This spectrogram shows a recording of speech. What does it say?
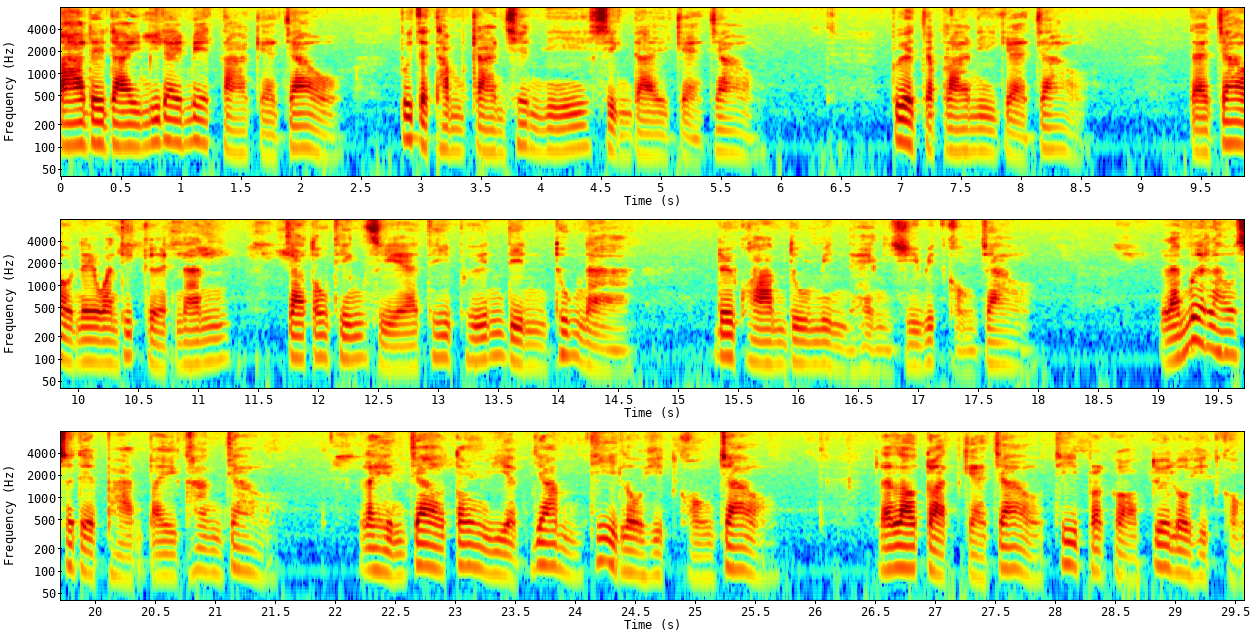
ตาใดๆไม่ได้เมตตาแก่เจ้า เพื่อจะทำการเช่นนี้สิ่งใดแก่เจ้า เพื่อจะปราณีแก่เจ้า แต่เจ้าในวันที่เกิดนั้น เจ้าต้องทิ้งเสียที่พื้นดินทุ่งนา ด้วยความดูหมิ่นแห่งชีวิตของเจ้า และเมื่อเราเสด็จผ่านไปข้างเจ้า และเห็นเจ้าต้องเหยียบย่ำที่โลหิตของเจ้า และเราตรัสแก่เจ้าที่ประกอบด้วยโลหิตของ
